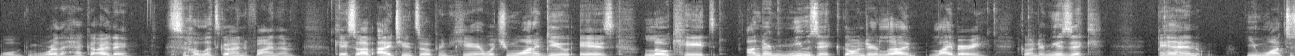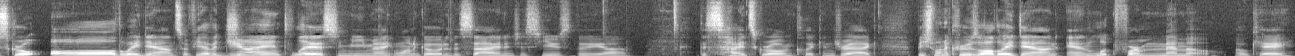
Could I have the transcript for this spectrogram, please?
well, where the heck are they? So let's go ahead and find them. Okay, so I have iTunes open here. What you want to do is locate under music, go under li library, go under music, and you want to scroll all the way down. So if you have a giant list, you might want to go to the side and just use the, uh, the side scroll and click and drag. But you just want to cruise all the way down and look for memo, okay?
